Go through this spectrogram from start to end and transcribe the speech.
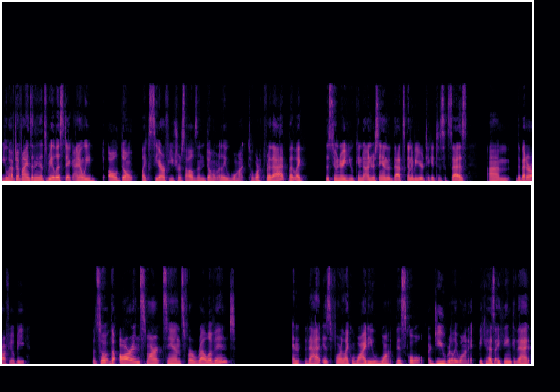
you have to find something that's realistic. I know we all don't like see our future selves and don't really want to work for that, but like the sooner you can understand that that's going to be your ticket to success, um, the better off you'll be. So the R in SMART stands for relevant. And that is for like, why do you want this goal or do you really want it? Because I think that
